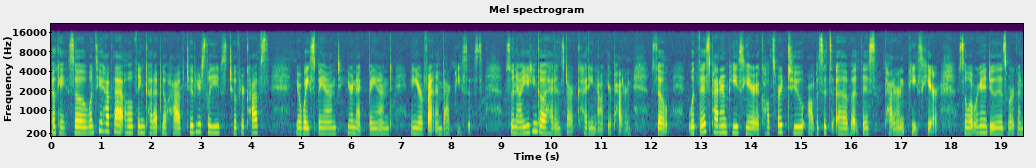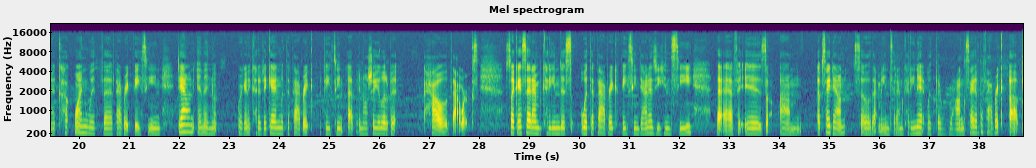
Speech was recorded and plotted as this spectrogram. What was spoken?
Okay, so once you have that whole thing cut up, you'll have two of your sleeves, two of your cuffs, your waistband, your neckband, and your front and back pieces. So now you can go ahead and start cutting out your pattern. So with this pattern piece here, it calls for two opposites of this pattern piece here. So what we're going to do is we're going to cut one with the fabric facing down and then we're going to cut it again with the fabric facing up and I'll show you a little bit how that works. So like I said, I'm cutting this with the fabric facing down. As you can see, the F is um, upside down, so that means that I'm cutting it with the wrong side of the fabric up.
